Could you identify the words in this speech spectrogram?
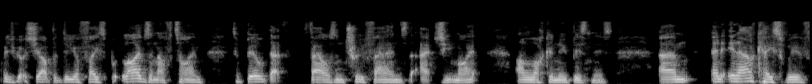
Or you've got to show up and do your Facebook lives enough time to build that thousand true fans that actually might unlock a new business. Um, and in our case with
